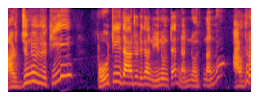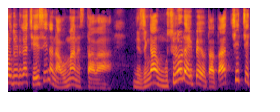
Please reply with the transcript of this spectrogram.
అర్జునుడికి పోటీదారుడిగా నేనుంటే నన్ను నన్ను అర్ధరథుడిగా చేసి నన్ను అవమానిస్తావా? నిజంగా ముసలోడు అయిపోయావు తాత. చిచ్చి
